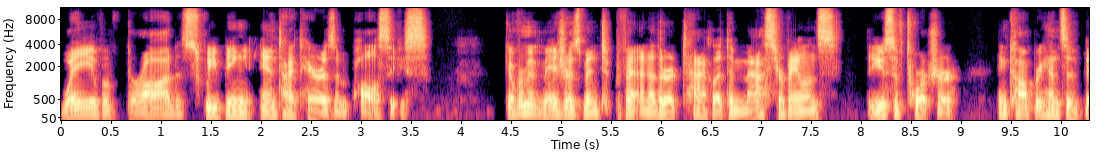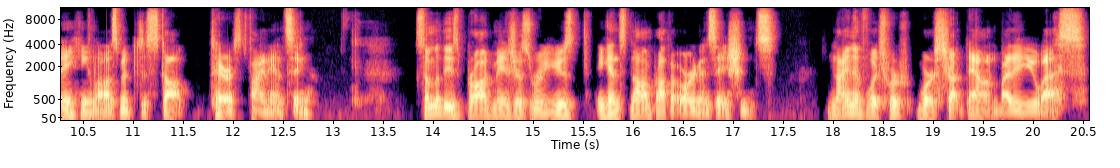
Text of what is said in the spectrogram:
wave of broad, sweeping anti terrorism policies. Government measures meant to prevent another attack led to mass surveillance, the use of torture, and comprehensive banking laws meant to stop terrorist financing. Some of these broad measures were used against nonprofit organizations, nine of which were, were shut down by the US.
